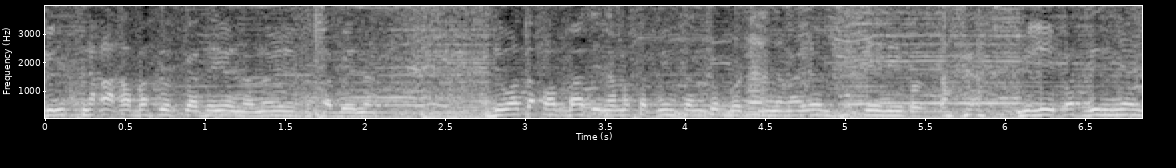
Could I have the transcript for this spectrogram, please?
Dun, nakakabastos kasi yun, ano yung sasabi na Diwata pabati naman sa pinsan ko, birthday niya ngayon. Lilipat pa. Dilipat din yan.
